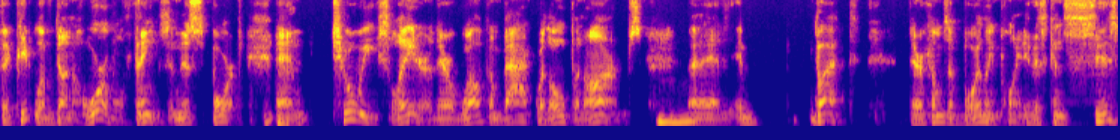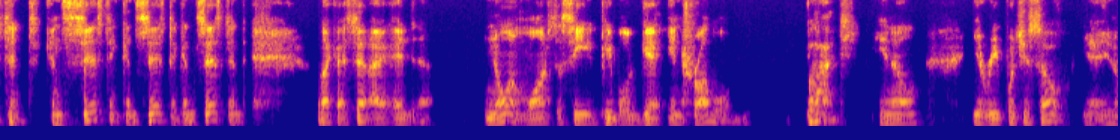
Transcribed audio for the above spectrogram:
Like people have done horrible things in this sport, and two weeks later, they're welcome back with open arms. Mm-hmm. Uh, but there comes a boiling point. If it's consistent, consistent, consistent, consistent, like I said, I, I no one wants to see people get in trouble, but you know, you reap what you sow. Yeah, you know,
